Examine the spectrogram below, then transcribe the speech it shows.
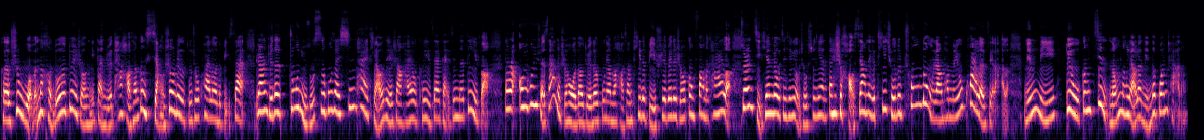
可是我们的很多的对手，你感觉他好像更享受这个足球快乐的比赛，让人觉得中国女足似乎在心态。调节上还有可以再改进的地方，但是奥运会预选赛的时候，我倒觉得姑娘们好像踢的比世界杯的时候更放得开了。虽然几天没有进行有球训练，但是好像那个踢球的冲动让他们又快乐起来了。您离队伍更近，能不能聊聊您的观察呢？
